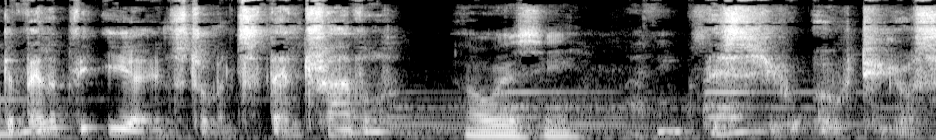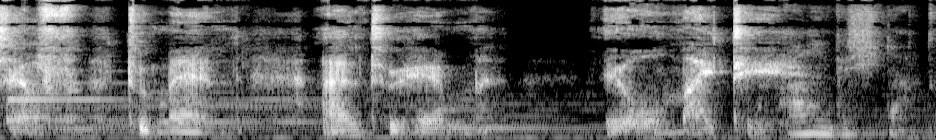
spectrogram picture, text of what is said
develop the ear instruments, then travel. Oh, is he? I think so. This you owe to yourself, to men, and to him, the Almighty. Heiligenstadt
